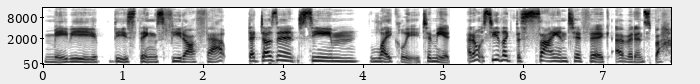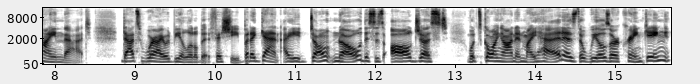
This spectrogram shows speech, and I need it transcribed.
maybe these things feed off fat that doesn't seem likely to me. I don't see like the scientific evidence behind that. That's where I would be a little bit fishy. But again, I don't know. This is all just what's going on in my head as the wheels are cranking.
